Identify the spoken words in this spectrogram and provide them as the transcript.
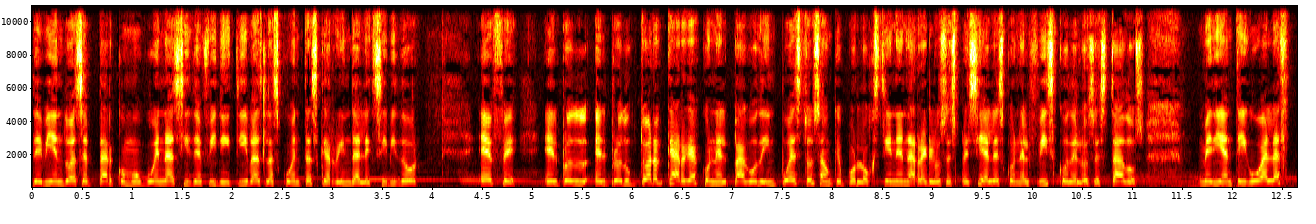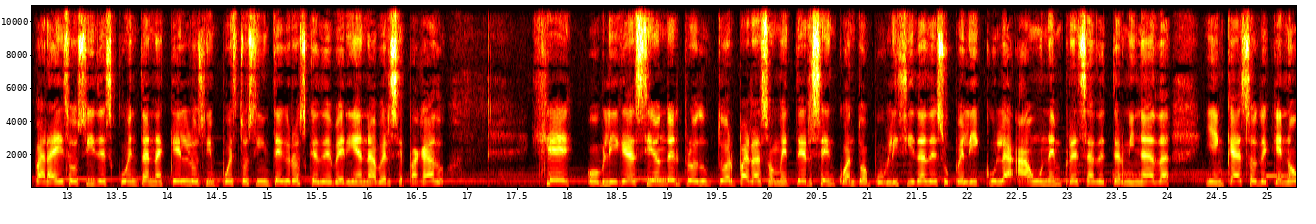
debiendo aceptar como buenas y definitivas las cuentas que rinda el exhibidor. F. El, el, productor carga con el pago de impuestos, aunque por lo que tienen arreglos especiales con el fisco de los estados. Mediante igualas, para eso sí descuentan aquel los impuestos íntegros que deberían haberse pagado. G. Obligación del productor para someterse en cuanto a publicidad de su película a una empresa determinada y en caso de que no,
